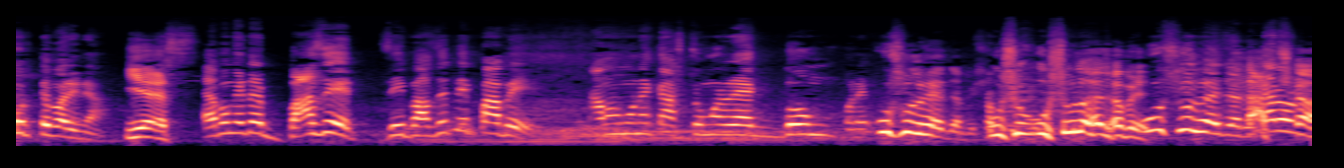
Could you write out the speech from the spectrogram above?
করতে পারি না। ইয়েস এবং এটার বাজেট যে বাজেটে পাবে আমার মনে কাস্টমারের একদম মানে উসুল হয়ে যাবে। উসুল হয়ে যাবে। উসুল হয়ে যাবে কারণ আচ্ছা।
